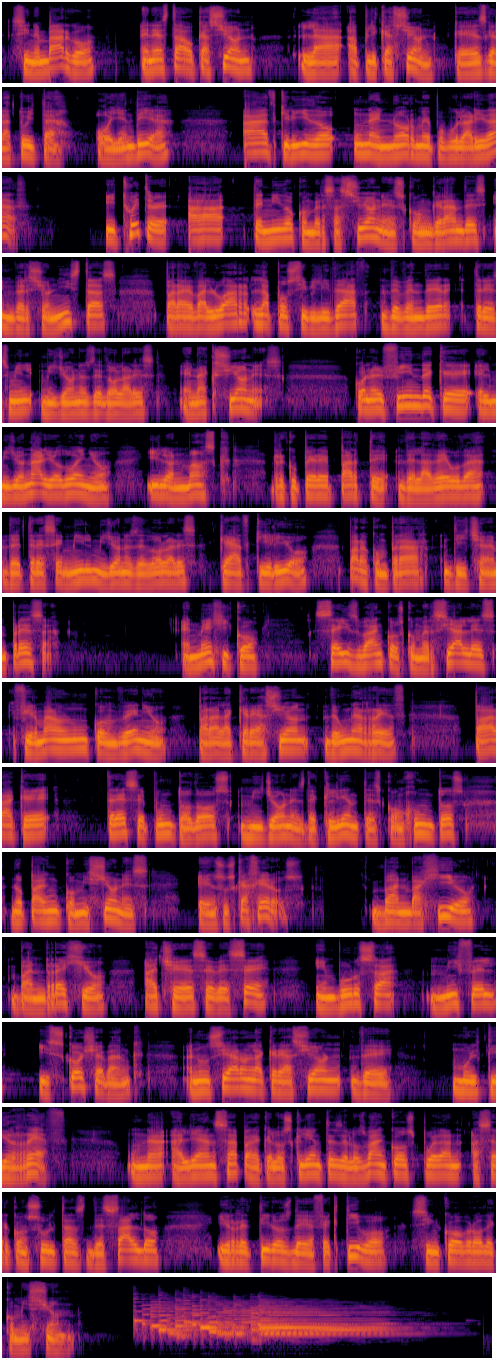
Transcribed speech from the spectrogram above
Sin embargo, en esta ocasión, la aplicación, que es gratuita hoy en día, ha adquirido una enorme popularidad. Y Twitter ha tenido conversaciones con grandes inversionistas para evaluar la posibilidad de vender 3 mil millones de dólares en acciones, con el fin de que el millonario dueño Elon Musk recupere parte de la deuda de 13 mil millones de dólares que adquirió para comprar dicha empresa. En México, seis bancos comerciales firmaron un convenio para la creación de una red para que 13.2 millones de clientes conjuntos no paguen comisiones en sus cajeros. Banbajío, Banregio, HSBC, Inbursa, Mifel y Scotiabank anunciaron la creación de Multired, una alianza para que los clientes de los bancos puedan hacer consultas de saldo y retiros de efectivo sin cobro de comisión.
